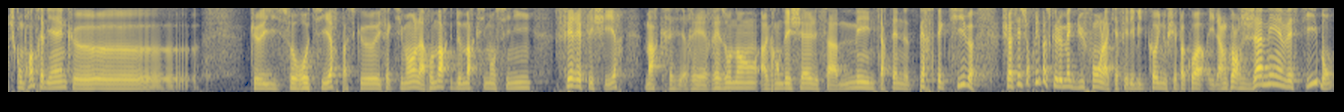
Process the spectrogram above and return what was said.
Je comprends très bien que qu'il se retire parce que effectivement la remarque de Marc Simoncini fait réfléchir. Marc raisonnant à grande échelle, ça met une certaine perspective. Je suis assez surpris parce que le mec du fond, là, qui a fait les bitcoins ou je sais pas quoi, il a encore jamais investi. Bon,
